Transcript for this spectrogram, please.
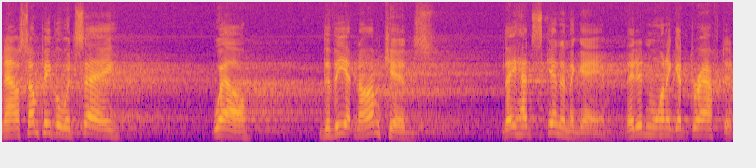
Now, some people would say, well, the Vietnam kids, they had skin in the game. They didn't want to get drafted.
